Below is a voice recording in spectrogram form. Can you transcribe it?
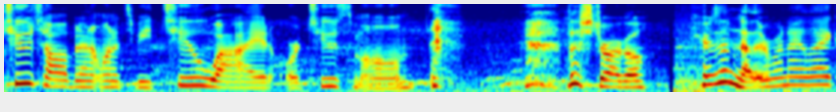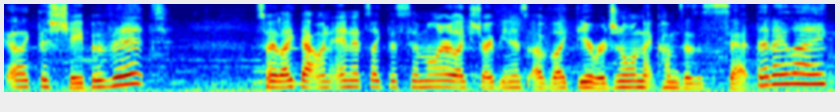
too tall, but I don't want it to be too wide or too small. the struggle. Here's another one I like. I like the shape of it. So I like that one. And it's like the similar like stripiness of like the original one that comes as a set that I like.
